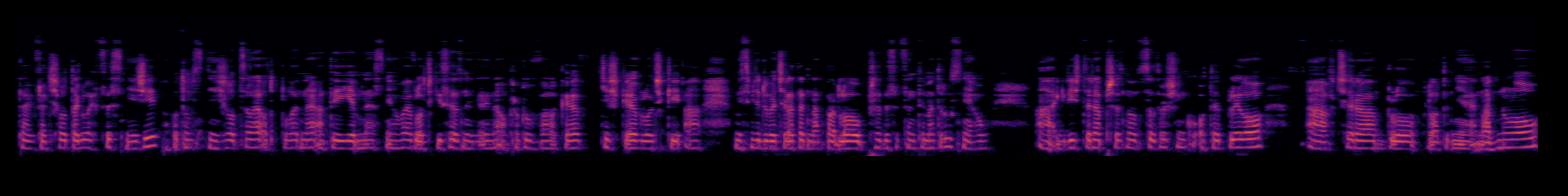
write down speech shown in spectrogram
tak začalo tak lehce sněžit a potom sněžilo celé odpoledne a ty jemné sněhové vločky se změnily na opravdu velké, těžké vločky a myslím, že do večera tady napadlo přes 10 cm sněhu. A i když teda přes noc se trošinku oteplilo, a včera bylo relativně nad nulou,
